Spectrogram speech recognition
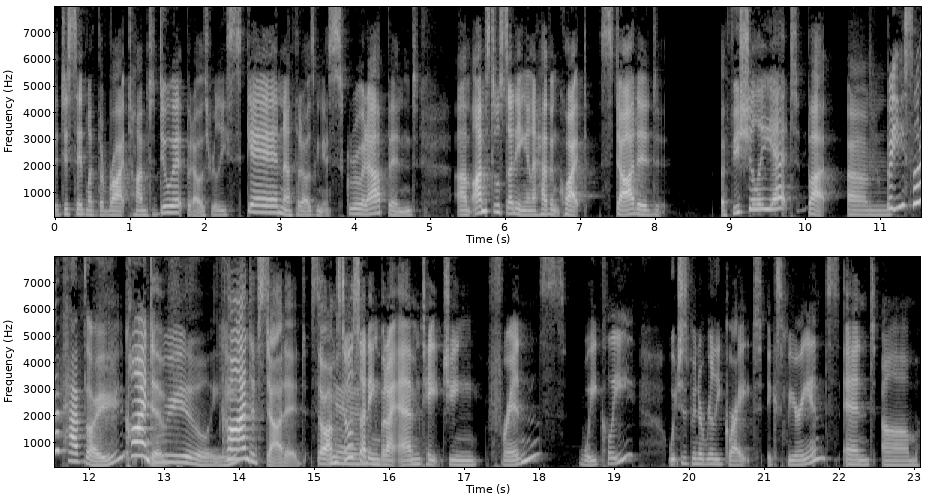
it just seemed like the right time to do it, but I was really scared and I thought I was going to screw it up and um, I'm still studying and I haven't quite started officially yet, but um, but you sort of have though. kind of Really? kind of started. So I'm still studying, but I am teaching friends weekly, which has been a really great experience and um,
